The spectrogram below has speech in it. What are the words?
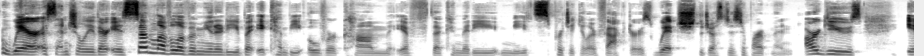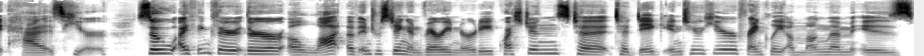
where essentially there is some level of immunity, but it can be overcome if the committee meets particular factors, which the Justice Department argues it has here. So I think there there are a lot of interesting and very nerdy questions to to dig into here frankly, among them is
